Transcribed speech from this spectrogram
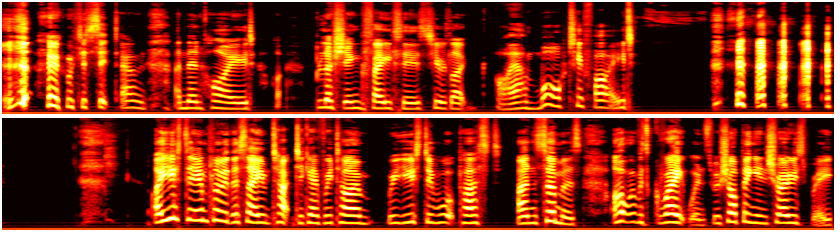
I would just sit down and then hide, blushing faces. She was like, I am mortified. I used to employ the same tactic every time we used to walk past Ann Summers. Oh, it was great once. We were shopping in Shrewsbury,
